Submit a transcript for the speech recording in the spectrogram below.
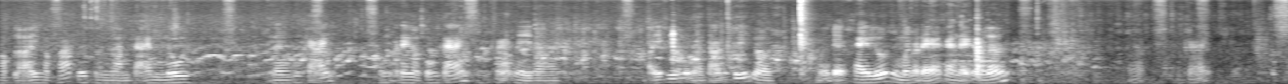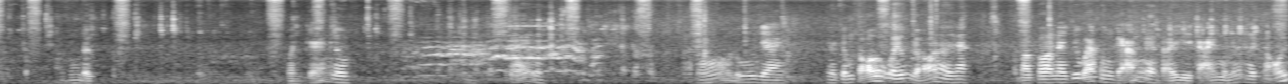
hợp lợi hợp pháp để mình làm trại mình nuôi. Là con cái đây là con cái cái này là 7 kg mới là 8 kg rồi. Mới đẻ khai lứa nhưng mà nó đẻ càng đẻ càng lớn. Đó, con cái. Con đực. Hoành tráng luôn. Cái này. Đó đuôi dài. Rồi trong tối quay không rõ thôi ha. Bà con nay chú bác thông cảm nha tại vì trại mình nó hơi tối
